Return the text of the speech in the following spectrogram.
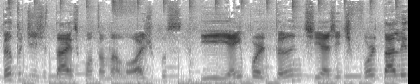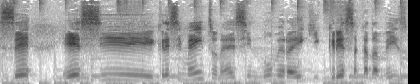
tanto digitais quanto analógicos, e é importante a gente fortalecer esse crescimento, né? Esse número aí que cresça cada vez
